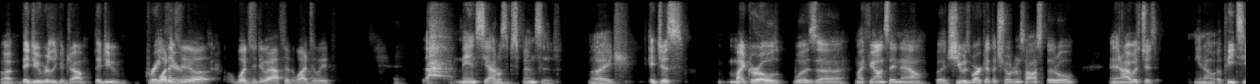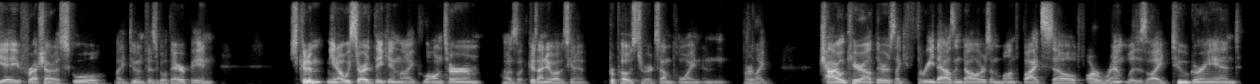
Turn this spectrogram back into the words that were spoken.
but they do a really good job they do great what did you uh, what did you do after? Why'd you leave? man, Seattle's expensive. Like it just my girl was uh my fiance now, but she was working at the children's hospital and I was just, you know, a PTA fresh out of school, like doing physical therapy and just couldn't, you know, we started thinking like long term. I was like, because I knew I was gonna propose to her at some point and we're like childcare out there is like three thousand dollars a month by itself. Our rent was like two grand.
